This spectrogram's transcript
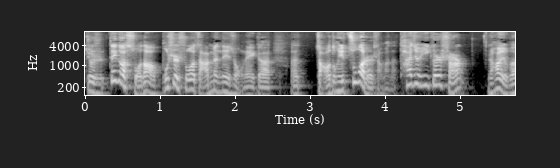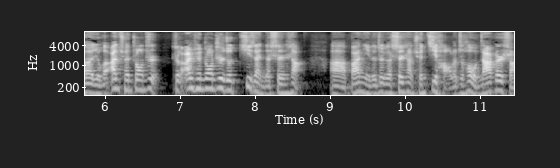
就是这个索道不是说咱们那种那个呃找个东西坐着什么的，它就一根绳，然后有个有个安全装置，这个安全装置就系在你的身上啊，把你的这个身上全系好了之后，拿根绳，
